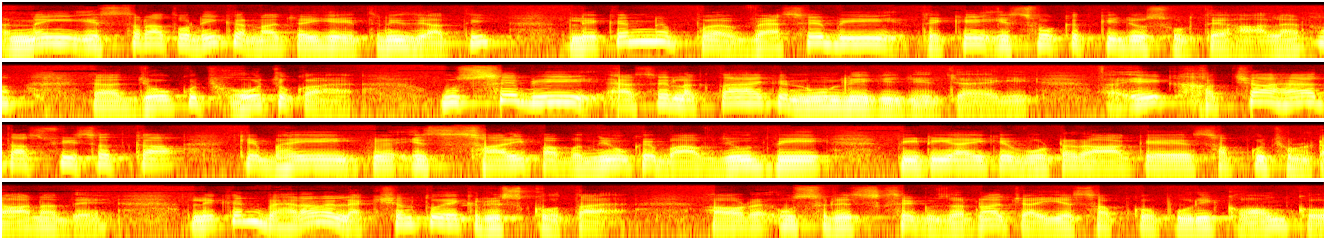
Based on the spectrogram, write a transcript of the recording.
नहीं, इस तरह तो नहीं करना चाहिए इतनी ज़्यादती लेकिन वैसे भी देखें, इस वक्त की जो सूरत हाल है ना जो कुछ हो चुका है, उससे भी ऐसे लगता है कि नून लीग ही जीत जाएगी। एक खदशा है दस फ़ीसद का कि भाई, इस सारी पाबंदियों के बावजूद भी पीटीआई के वोटर आके सब कुछ उल्टा ना दें। लेकिन बहरहाल, इलेक्शन तो एक रिस्क होता है। और उस रिस्क से गुजरना चाहिए सबको, पूरी कौम को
